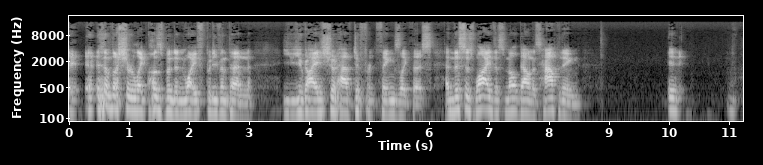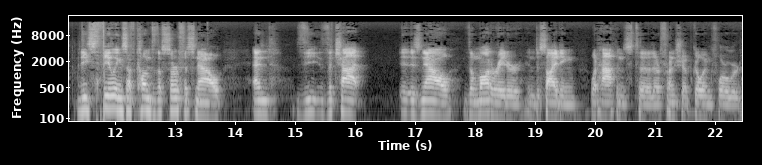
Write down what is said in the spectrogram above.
eh, eh, unless you're like husband and wife. But even then, you, guys should have different things like this. And this is why this meltdown is happening. In these feelings have come to the surface now, and the the chat is now the moderator in deciding what happens to their friendship going forward.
